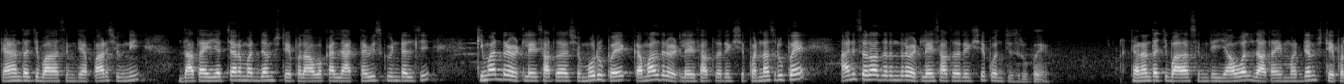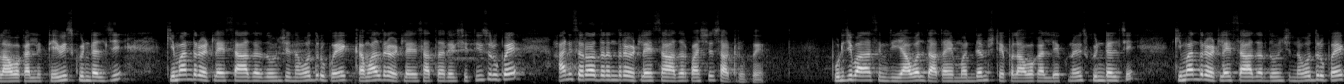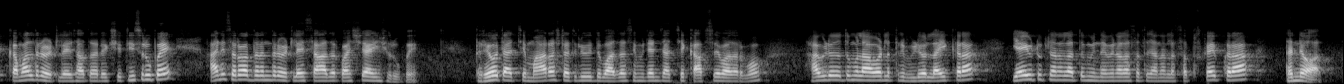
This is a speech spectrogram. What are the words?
त्यानंतरची बाजार समिती आहे पारशिवनी जात आहे. एच आर मध्यम स्टेपल आवक अठ्ठावीस क्विंटलची. किमान दर भेटले आहे सात हजार शंभर रुपये कमाल दर भेटले आहे सात हजार एकशे पन्नास रुपये आणि सर्वात दर भेटले आहे सात हजार एकशे पंचवीस रुपये. त्यानंतरची बाजार समिती यावल जात आहे. मध्यम स्टेपल आवक तेवीस क्विंटलची. किमान दर भेटले आहे सहा हजार दोनशे नव्वद रुपये कमाल दर भेटले आहे सात हजार एकशे तीस रुपये आणि सर्वात दर भेटले आहे सहा हजार पाचशे साठ रुपये. पुढची बाजार समिती यावर जात आहे. मध्यम स्टेपल आवक आली एकोणीस क्विंटलची. किमान दर भेटले आहे सहा हजार दोनशे नव्वद रुपये. कमाल दर भेटले आहे सात हजार एकशे तीस रुपये. आणि सर्वात दर भेटले आहे सहा हजार पाचशे ऐंशी रुपये. तर हे होते आजचे महाराष्ट्रातील विविध बाजार समित्यांचे आजचे कापसे बाजारभाव. हा व्हिडिओ जर तुम्हाला आवडला तर व्हिडिओ लाईक करा. या यूट्यूब चॅनलला तुम्ही नवीन आला असाल तर चॅनलला सबस्क्राईब करा. धन्यवाद.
